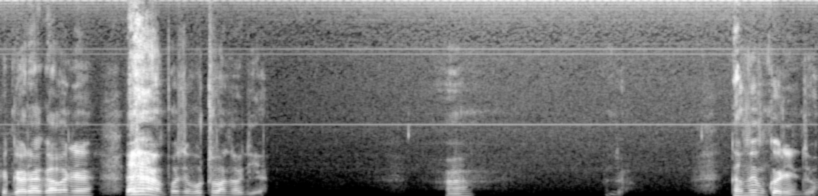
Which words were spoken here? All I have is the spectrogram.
કે ગ્રાહક આવે ને, પછી ઉઠવા ન દે હા? ગમે એમ કરીને જો.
